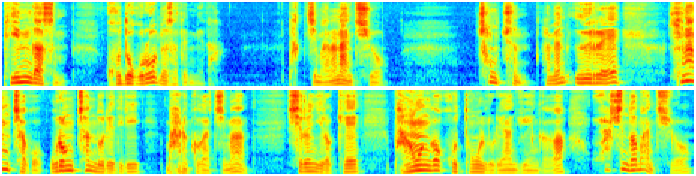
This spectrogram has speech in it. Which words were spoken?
빈 가슴, 고독으로 묘사됩니다. 박지만은 않지요. 청춘 하면 의뢰 희망차고 우렁찬 노래들이 많을 것 같지만 실은 이렇게 방황과 고통을 노래한 유행가가 훨씬 더 많지요.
